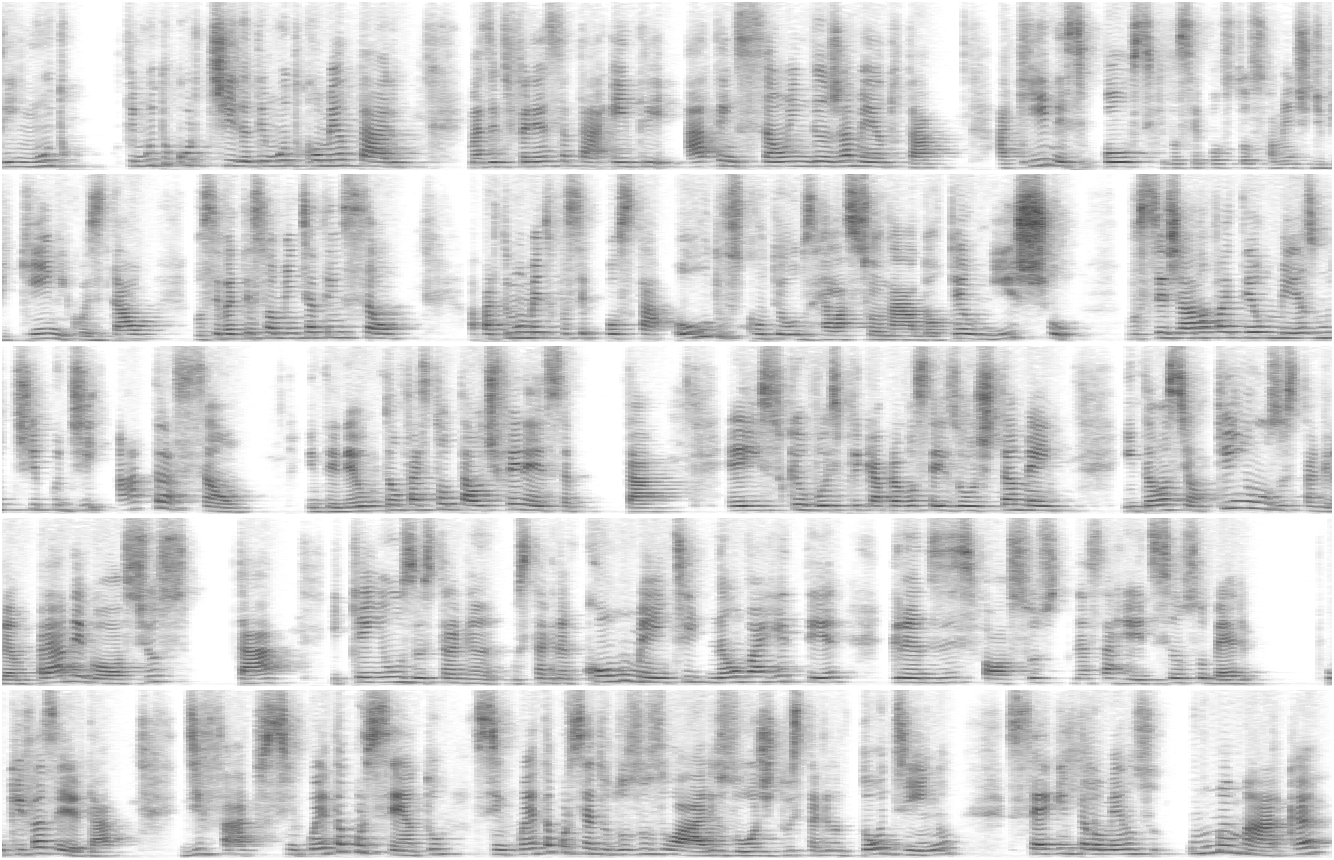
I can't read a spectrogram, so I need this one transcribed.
Tem muito, tem muito curtida, tem muito comentário, mas a diferença tá entre atenção e engajamento, tá? Aqui nesse post que você postou somente de biquíni, coisa e tal, você vai ter somente atenção. A partir do momento que você postar outros conteúdos relacionados ao teu nicho, você já não vai ter o mesmo tipo de atração, entendeu? Então faz total diferença, tá? É isso que eu vou explicar para vocês hoje também. Então assim, ó, quem usa o Instagram para negócios, tá? E quem usa o Instagram, o Instagram comumente não vai reter grandes esforços nessa rede se não souber o que fazer, tá? De fato, 50%, 50% dos usuários hoje do Instagram todinho seguem pelo menos uma marca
